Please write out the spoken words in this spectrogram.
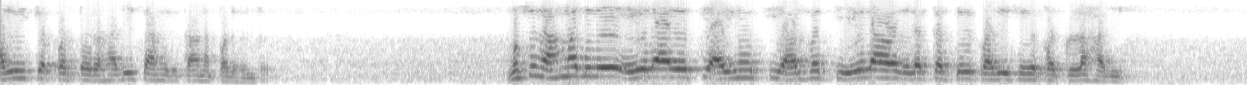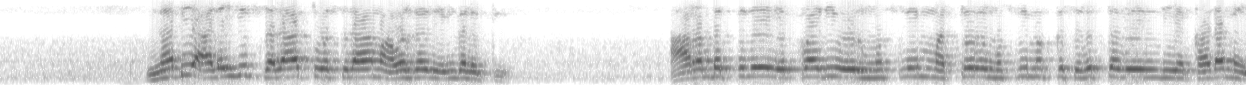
அறிவிக்கப்பட்ட ஒரு ஹதீஸாக இது காணப்படுகின்றது. முஸ்லிம் அகமதிலே ஏழாயிரத்தி ஐநூத்தி அறுபத்தி ஏழாவது இலக்கத்தில் பதிவு செய்யப்பட்டுள்ள ஹதீஸ். நபி அலைஹி சலாத்து வஸ்லாம் அவர்கள் எங்களுக்கு ஆரம்பத்திலே எப்படி ஒரு முஸ்லிம் மற்றொரு முஸ்லிமுக்கு செலுத்த வேண்டிய கடமை?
